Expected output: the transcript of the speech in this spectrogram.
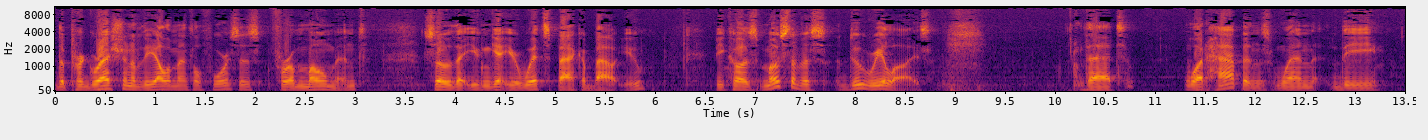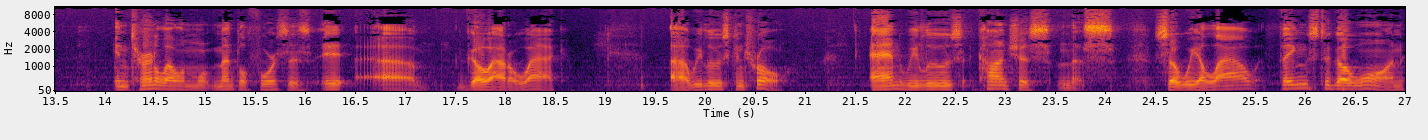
the progression of the elemental forces for a moment so that you can get your wits back about you. Because most of us do realize that what happens when the internal elemental forces uh, go out of whack, uh, we lose control and we lose consciousness. So we allow things to go on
